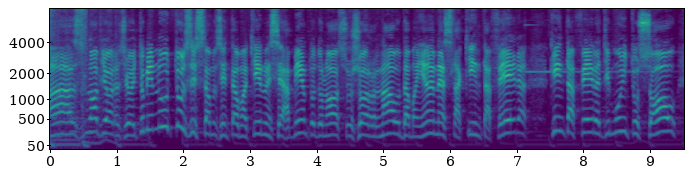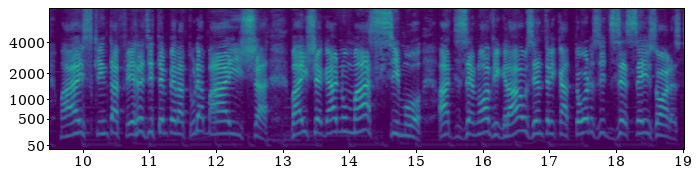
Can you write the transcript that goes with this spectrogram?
Às 9 horas e 8 minutos, estamos então aqui no encerramento do nosso Jornal da Manhã, nesta quinta-feira. Quinta-feira de muito sol, mas quinta-feira de temperatura baixa. Vai chegar no máximo a 19 graus entre 14 e 16 horas.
